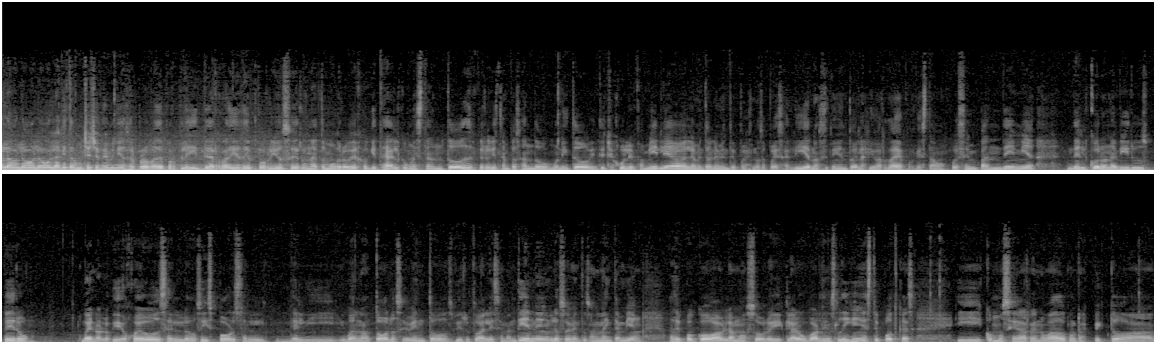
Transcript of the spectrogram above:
Hola, hola, hola, hola, ¿qué tal muchachos? Bienvenidos al programa de Por Play de Radio Depor. Yo soy Renato Mogrovejo, ¿qué tal? ¿Cómo están todos? Espero que estén pasando un bonito 28 de julio en familia. Lamentablemente pues no se puede salir, no se tienen todas las libertades porque estamos pues en pandemia del coronavirus, pero bueno, los videojuegos, los esports, el, y bueno, todos los eventos virtuales se mantienen, los eventos online también. Hace poco hablamos sobre Claro Guardians League en este podcast y cómo se ha renovado con respecto a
